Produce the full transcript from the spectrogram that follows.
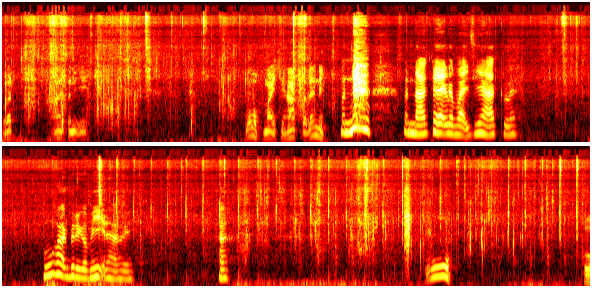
โผล่ห้างตัวนี้อีก โอ้ไม่ใช่ฮักแต่ได้นี่มัน มันนักแค่เลยใหม่ที่ฮักเลยหูฮักตัวนี้ก็มีนะเฮ้ยโอ้โอ้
